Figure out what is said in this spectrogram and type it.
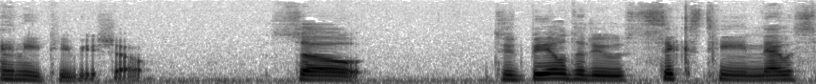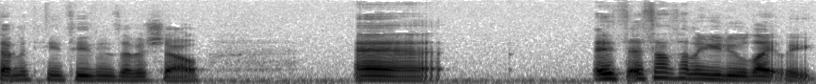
any TV show. So to be able to do 16, now 17 seasons of a show, and it's, it's not something you do lightly.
